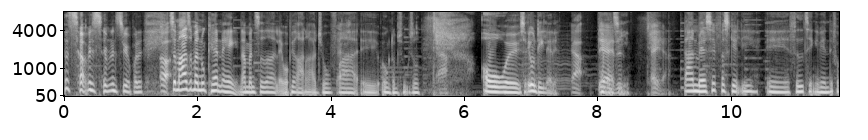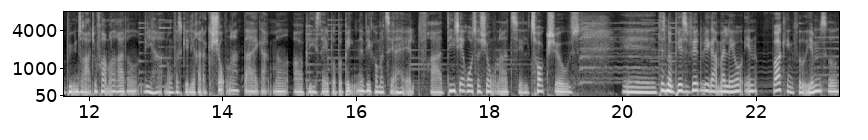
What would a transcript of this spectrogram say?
Ja. så er vi simpelthen styr på det. Ja. Så meget som man nu kan have, når man sidder og laver piratradio fra ja. øh, ungdomshuset. Ja. Og øh, så det er jo en del af det, Ja, det kan er man det. sige. Ja, ja. Der er en masse forskellige øh, fede ting i vente for byens radio fremadrettet. Vi har nogle forskellige redaktioner, der er i gang med at blive stablet på benene. Vi kommer til at have alt fra DJ-rotationer til talkshows. Øh, det er simpelthen pisse fedt. Vi er i gang med at lave en fucking fed hjemmeside.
